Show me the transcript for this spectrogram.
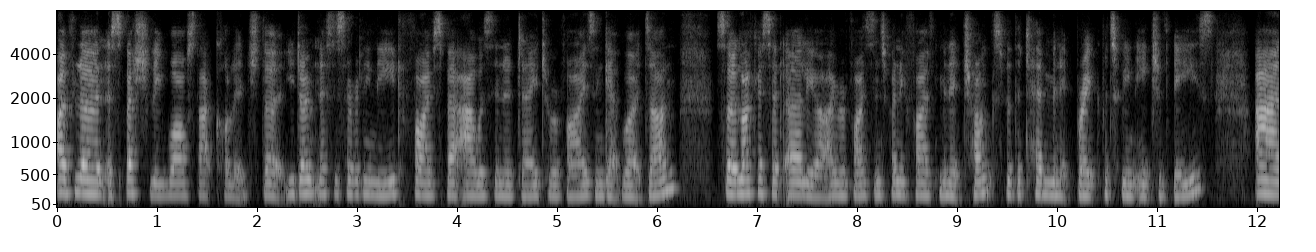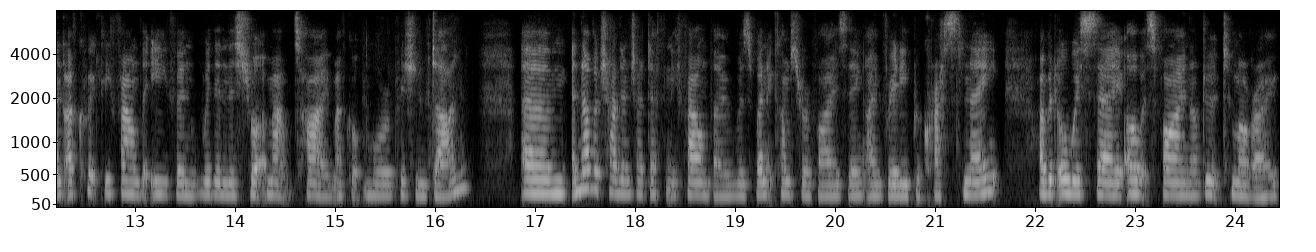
I've learned, especially whilst at college, that you don't necessarily need five spare hours in a day to revise and get work done. So, like I said earlier, I revise in 25 minute chunks with a 10 minute break between each of these. And I've quickly found that even within this short amount of time, I've got more revision done. Um, another challenge I definitely found though was when it comes to revising, I really procrastinate. I would always say, oh, it's fine, I'll do it tomorrow.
